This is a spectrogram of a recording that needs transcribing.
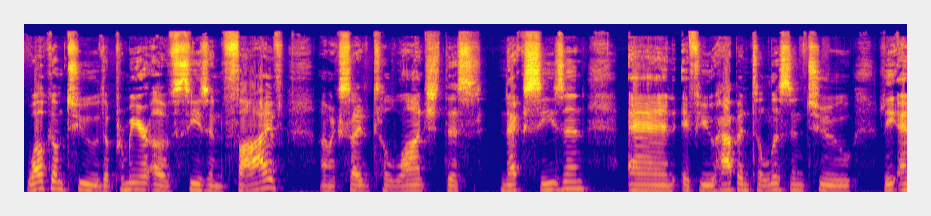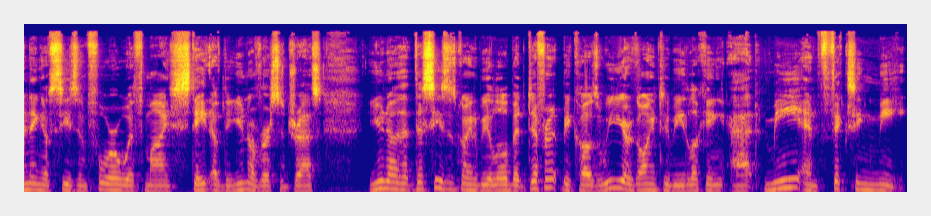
Welcome to the premiere of season five. I'm excited to launch this next season. And if you happen to listen to the ending of season four with my State of the Universe address, you know that this season is going to be a little bit different because we are going to be looking at me and fixing me.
